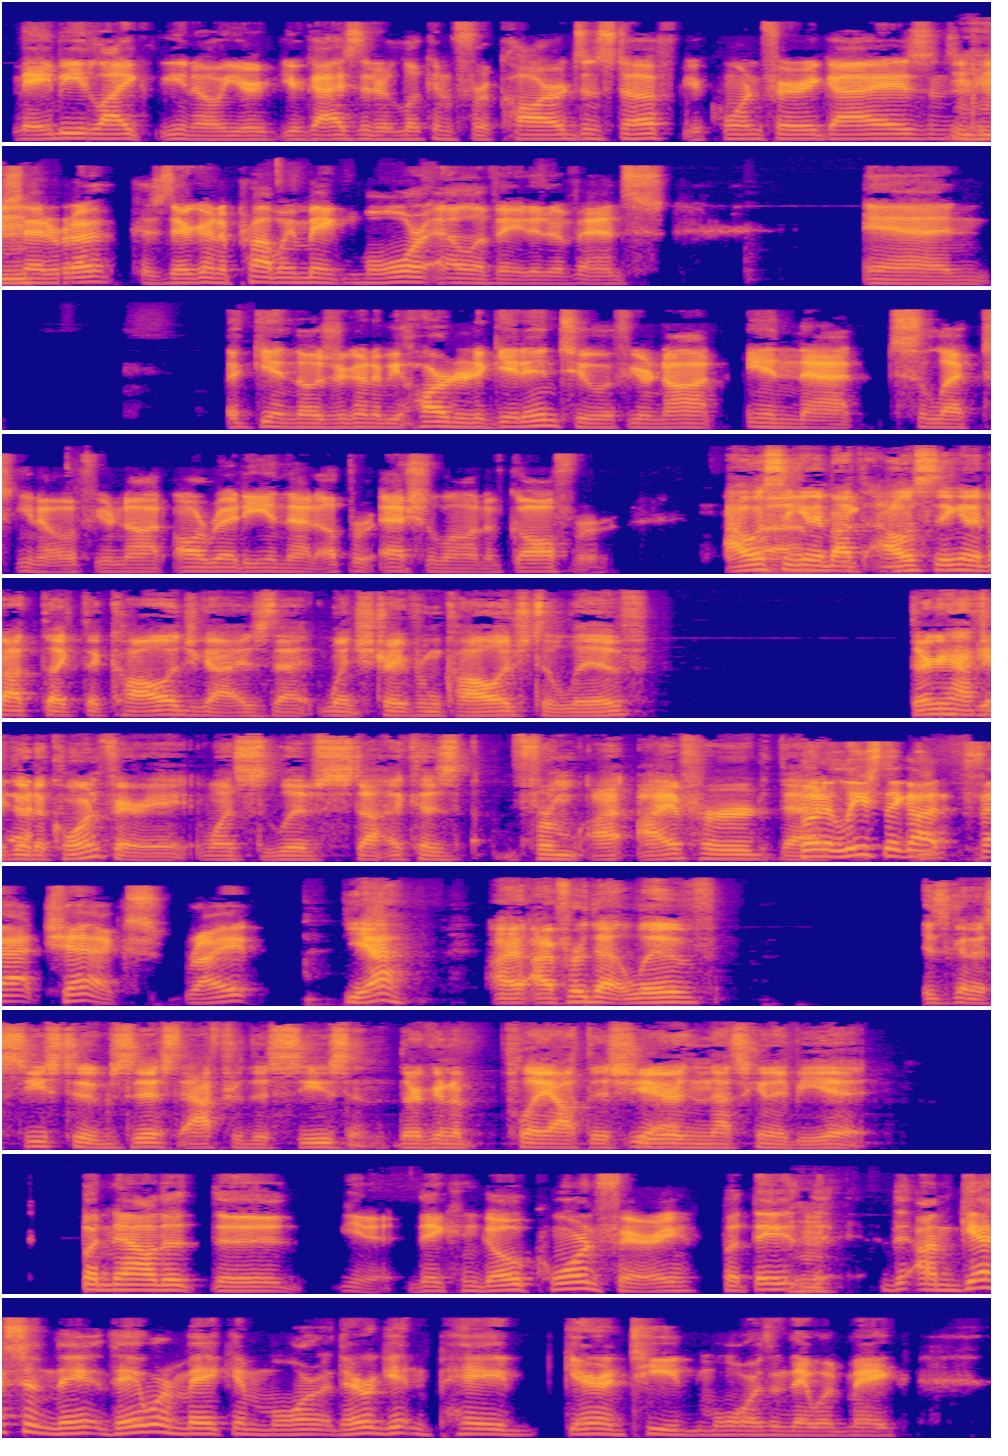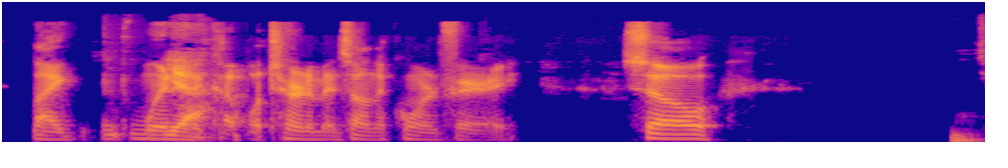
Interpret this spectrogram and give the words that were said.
maybe like you know your your guys that are looking for cards and stuff, your Korn Ferry guys and Mhm. etc. Because they're gonna probably make more elevated events, and again, those are going to be harder to get into if you're not in that select, you know, if you're not already in that upper echelon of golfer. I was thinking Um, about I was thinking about like the college guys that went straight from college to LIV. They're gonna have to Yeah. go to Korn Ferry once LIV stop because from I, I've heard that but at least they got fat checks, right? yeah I, I've heard that LIV is gonna cease to exist after this season. They're gonna play out this year Yeah. and that's gonna be it. But now that the you know they can go Korn Ferry, but they, Mhm. th- I'm guessing they they were making more. They were getting paid guaranteed more than they would make like winning Yeah. a couple tournaments on the Korn Ferry. So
